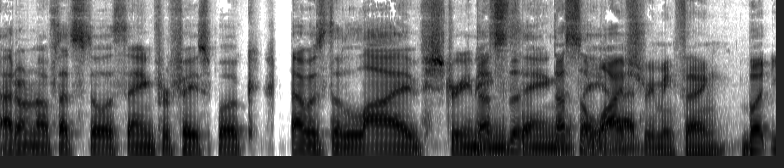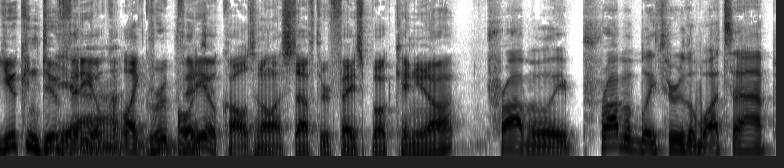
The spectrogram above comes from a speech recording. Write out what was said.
I don't know if that's still a thing for Facebook. That was the live streaming that's the thing. that's that the live had. streaming thing. But you can do video like group Voice- video calls and all that stuff through Facebook. Can you not? Probably probably through the WhatsApp,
